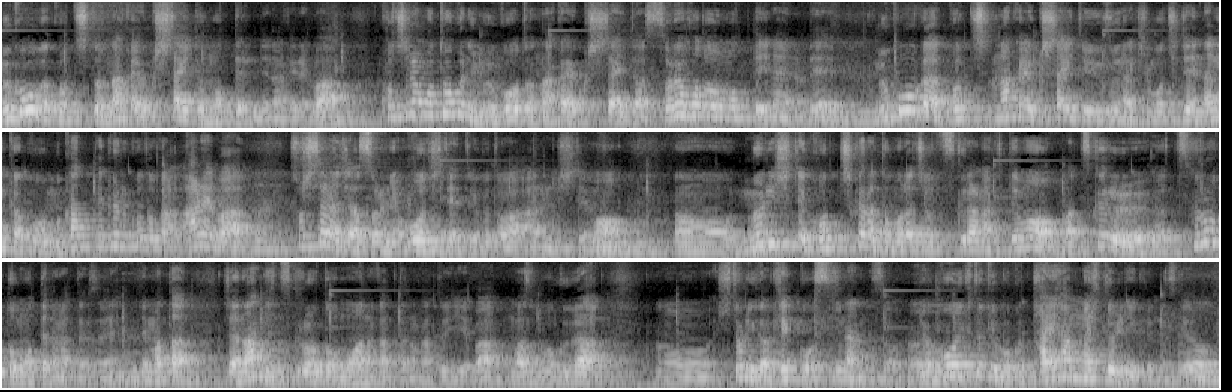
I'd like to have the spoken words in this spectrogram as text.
向こうがこっちと仲良くしたいと思ってるんでなければこちらも特に向こうと仲良くしたいとはそれほど思っていないので向こうがこっちと仲良くしたいというふうな気持ちで何かこう向かってくることがあれば、そしたらじゃあそれに応じてということはあるにしても、無理してこっちから友達を作らなくても、まあ、作る作ろうと思ってなかったんですね。でまたじゃあなんで作ろうと思わなかったのかといえばまず僕が一人が結構好きなんですよ。旅行行く時僕大半が一人で行くんですけど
